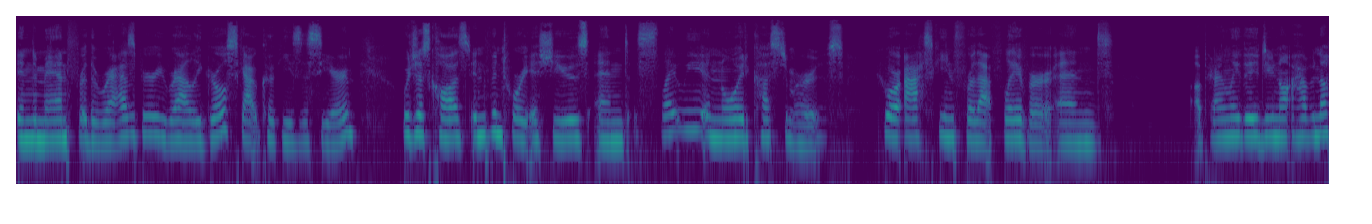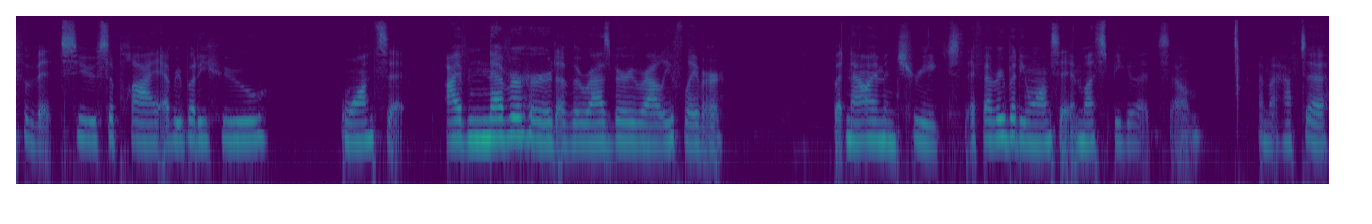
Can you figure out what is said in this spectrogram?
in demand for the Raspberry Rally Girl Scout cookies this year, which has caused inventory issues and slightly annoyed customers who are asking for that flavor and apparently they do not have enough of it to supply everybody who wants it. I've never heard of the raspberry rally flavor, but now I'm intrigued. If everybody wants it, it must be good. So I might have to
